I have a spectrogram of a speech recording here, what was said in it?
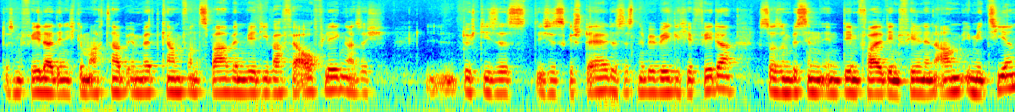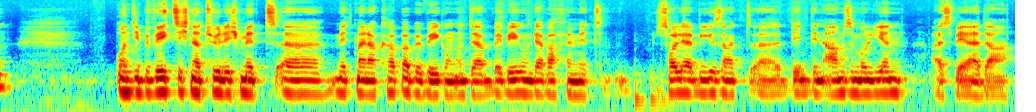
das ist ein Fehler, den ich gemacht habe im Wettkampf. Und zwar, wenn wir die Waffe auflegen, also ich durch dieses, dieses Gestell, das ist eine bewegliche Feder, das soll so ein bisschen in dem Fall den fehlenden Arm imitieren. Und die bewegt sich natürlich mit, äh, mit meiner Körperbewegung und der Bewegung der Waffe mit. Soll ja, wie gesagt, äh, den, den Arm simulieren, als wäre er da.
